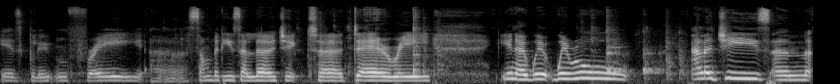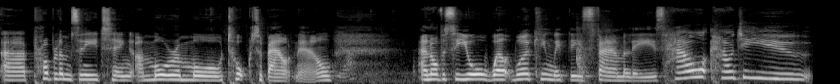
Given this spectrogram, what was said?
is gluten free. Uh, somebody's allergic to dairy. You know, we're we're all allergies and uh, problems in eating are more and more talked about now. Yeah. And obviously, you're well, working with these families. How how do you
